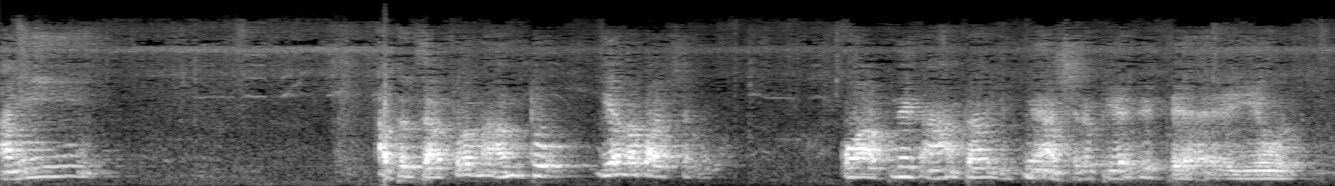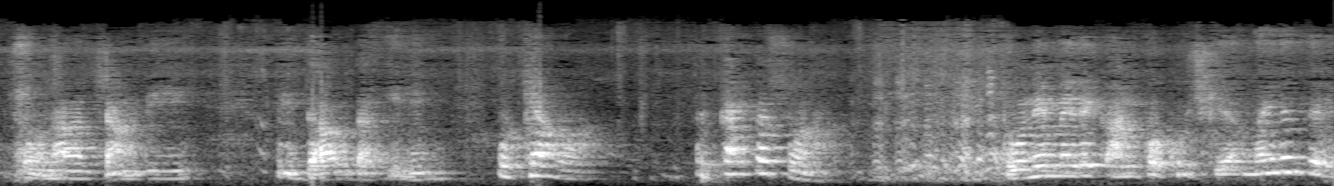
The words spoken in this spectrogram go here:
आणि आता जातो ना आणतो गेला बादशाह. वो आपने कहा था इतने अशरफिया देते है ये सोना चांदी दाव दागिनी. वो क्या हुआ काय का सोना. तूने मेरे कान को खुश किया मैंने तेरे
